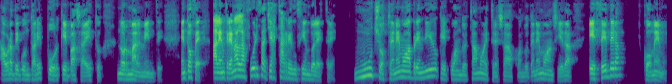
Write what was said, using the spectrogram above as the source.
ahora te contaré por qué pasa esto normalmente. Entonces, al entrenar la fuerza ya estás reduciendo el estrés. Muchos tenemos aprendido que cuando estamos estresados, cuando tenemos ansiedad, etcétera, comemos.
